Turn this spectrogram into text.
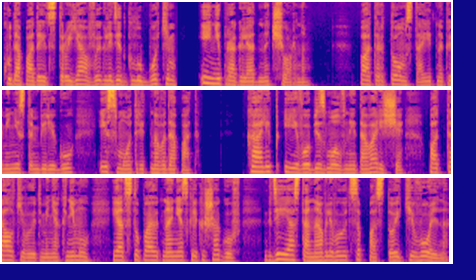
куда падает струя, выглядит глубоким и непроглядно черным. Патер Том стоит на каменистом берегу и смотрит на водопад. Калиб и его безмолвные товарищи подталкивают меня к нему и отступают на несколько шагов, где и останавливаются по стойке вольно.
